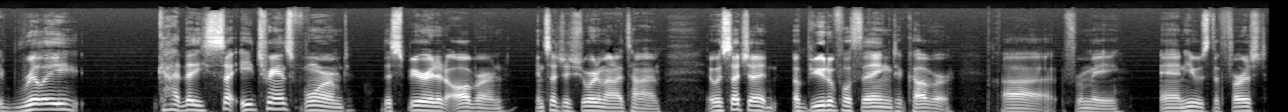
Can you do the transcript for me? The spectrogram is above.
really, God, that he he transformed the spirit at Auburn in such a short amount of time. It was such a a beautiful thing to cover, uh, for me. And he was the first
